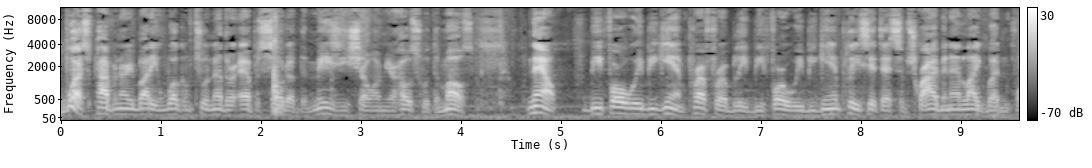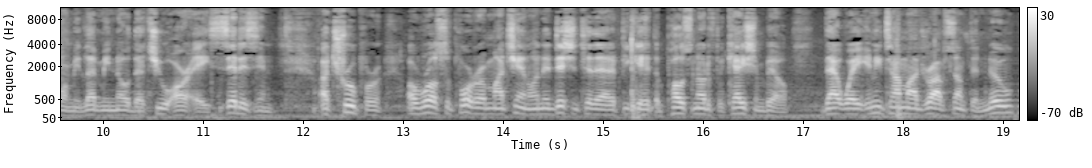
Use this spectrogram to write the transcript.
What's poppin', everybody, and welcome to another episode of the Meeze Show. I'm your host with the most. Now, before we begin, preferably before we begin, please hit that subscribe and that like button for me. Let me know that you are a citizen, a trooper, a real supporter of my channel. In addition to that, if you can hit the post notification bell, that way, anytime I drop something new,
